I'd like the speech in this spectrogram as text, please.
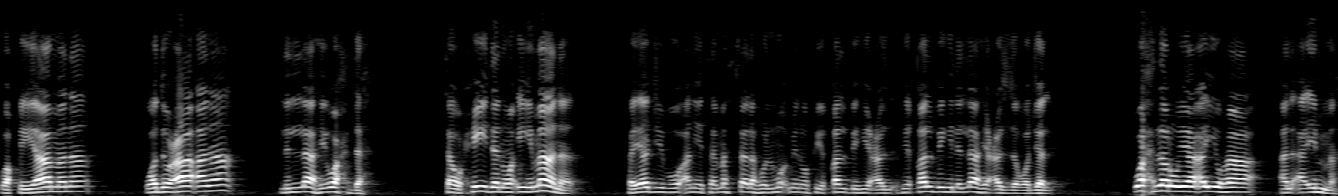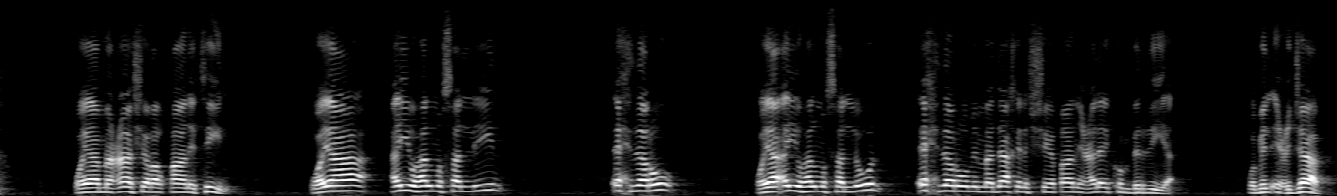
وقيامنا ودعاءنا لله وحده توحيدا وإيمانا فيجب أن يتمثله المؤمن في قلبه عز في قلبه لله عز وجل. واحذروا يا أيها الأئمة ويا معاشر القانتين ويا أيها المصلين احذروا ويا أيها المصلون احذروا من مداخل الشيطان عليكم بالرياء وبالإعجاب.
